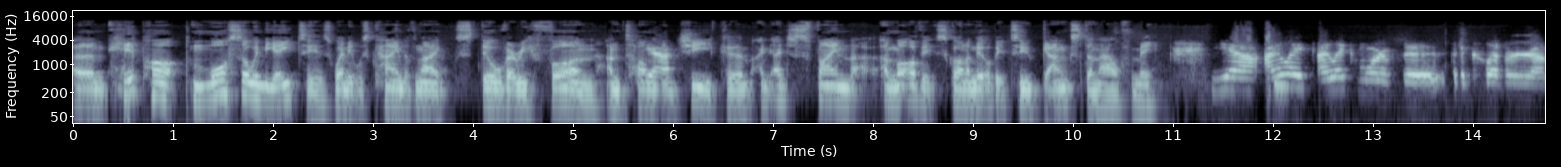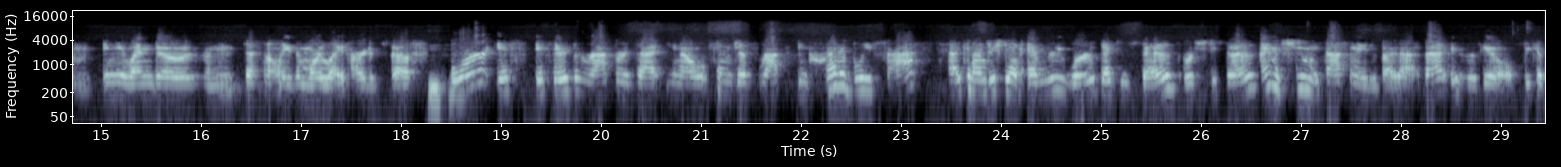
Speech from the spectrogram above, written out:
Um, hip hop more so in the eighties when it was kind of like still very fun and tongue in cheek. Um, I, I just find that a lot of it's gone a little bit too gangster now for me. Yeah, I like I like more of the the clever um, innuendos and definitely the more lighthearted stuff. Or if if there's a rapper that you know can just rap incredibly fast I can understand every word that he says or she says, I'm extremely fascinated by that. That is a skill because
